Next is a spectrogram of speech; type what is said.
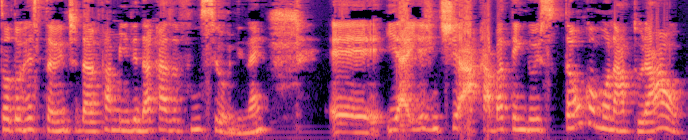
todo o restante da família e da casa funcione, né? É, e aí a gente acaba tendo isso tão como natural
